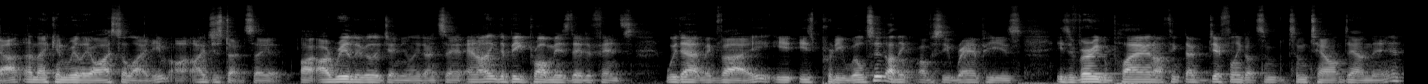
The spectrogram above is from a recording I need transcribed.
out and they can really isolate him i, I just don't see it I, I really really genuinely don't see it and i think the big problem is their defense without McVeigh is pretty wilted. I think obviously Rampy is is a very good player, and I think they've definitely got some some talent down there.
